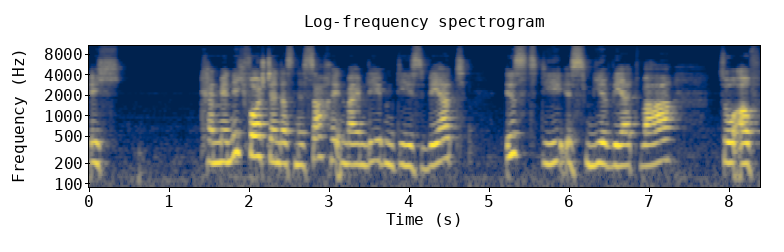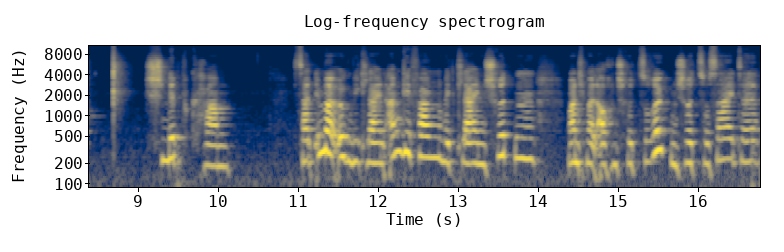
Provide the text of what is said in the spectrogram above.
Ich kann mir nicht vorstellen, dass eine Sache in meinem Leben, die es wert ist, die es mir wert war, so auf Schnipp kam. Es hat immer irgendwie klein angefangen, mit kleinen Schritten, manchmal auch einen Schritt zurück, einen Schritt zur Seite.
